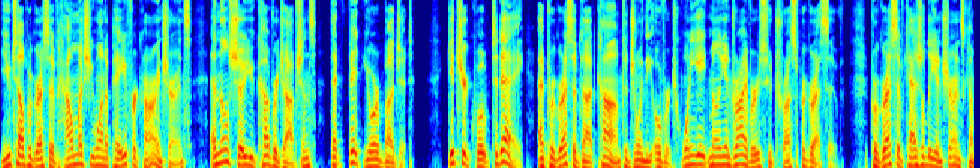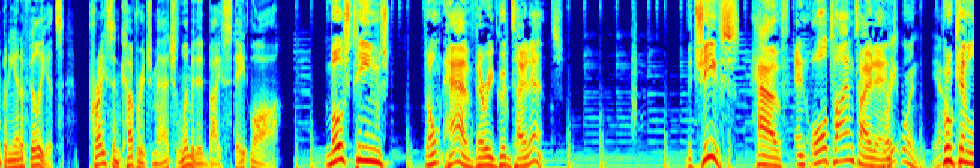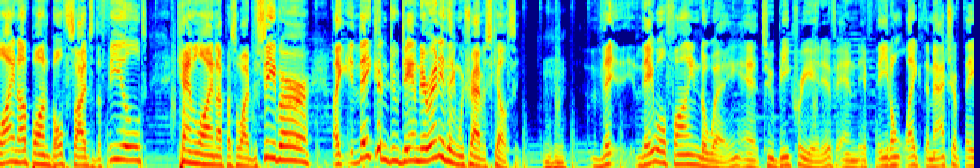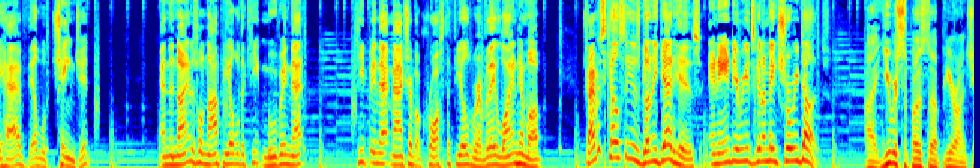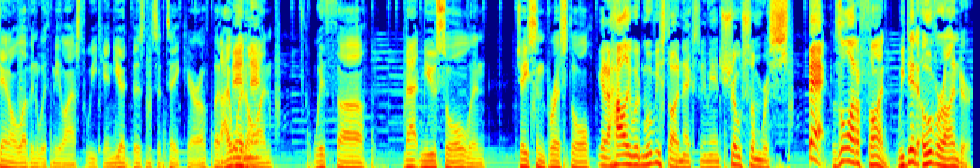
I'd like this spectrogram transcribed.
You tell Progressive how much you want to pay for car insurance, and they'll show you coverage options that fit your budget. Get your quote today at progressive.com to join the over 28 million drivers who trust Progressive. Progressive Casualty Insurance Company and Affiliates. Price and coverage match limited by state law. Most teams don't have very good tight ends. The Chiefs have an all time tight end Great one. Yeah. who can line up on both sides of the field can line up as a wide receiver. Like they can do damn near anything with Travis Kelce. Mm-hmm. They they will find a way uh, to be creative, and if they don't like the matchup they have, they will change it. And the Niners will not be able to keep moving that, keeping that matchup across the field wherever they line him up. Travis Kelce is going to get his, and Andy Reid's going to make sure he does. Uh, you were supposed to appear on Channel 11 with me last week, and you had business to take care of. But I Been went on with uh, Matt Musil and Jason Bristol. You got a Hollywood movie star next to me, man. Show some respect. It was a lot of fun. We did over under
